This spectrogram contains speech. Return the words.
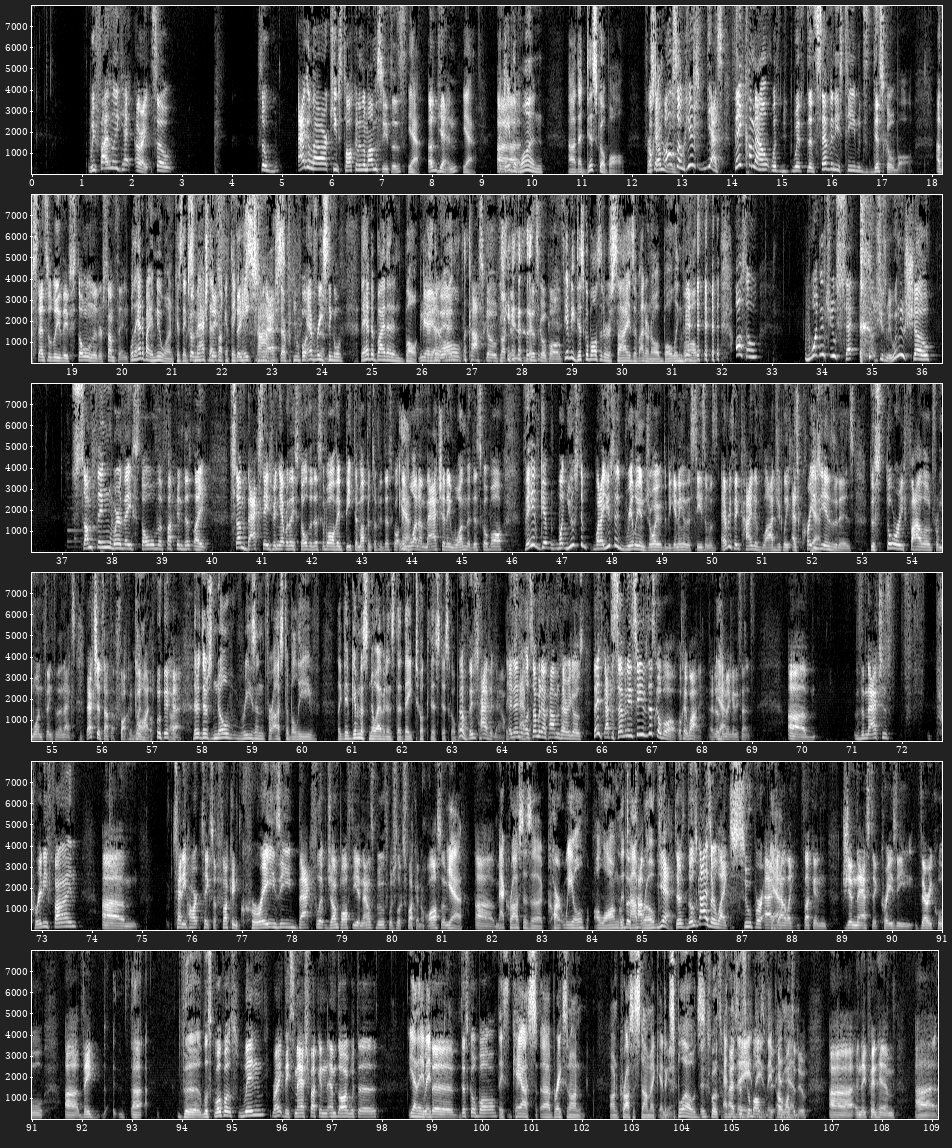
We finally get all right. So, so Aguilar keeps talking to the Mamacitas yeah, again. yeah. I gave the one uh, that disco ball for Okay. some reason. Also, here's yes, they come out with with the '70s team's disco ball. Ostensibly, they've stolen it or something. Well, they had to buy a new one because they've smashed that they- fucking thing they eight smashed times. every one Every single. They had to buy that in bulk. Yeah, yeah. they're They all. Costco fucking disco balls. Do you have any disco balls that are the size of I don't know a bowling ball? Also, wouldn't you set? excuse me. Wouldn't you show something where they stole the fucking dis- like some backstage vignette where they stole the disco ball? They beat them up and took the disco. ball. Yeah. They won a match and they won the disco ball. They have get what used to what I used to really enjoy at the beginning of the season was everything kind of logically as crazy Yeah. as it is. The story followed from one thing to the next. That shit's out the fucking Gone. yeah. Gone. There, there's no reason for us to believe. Like they've given us no evidence that they took this disco ball. No, they just have it now. and then it. somebody on commentary goes, "They've got the '70s team's disco ball." Okay, why? That doesn't Yeah. make any sense. Um, the match is f- pretty fine. Um, Teddy Hart takes a fucking crazy backflip jump off the announce booth, which looks fucking awesome. Yeah. Um, Matt Cross does a cartwheel along the, the top, rope. Yeah, those guys are like super agile, Yeah. like fucking gymnastic, crazy, very cool. Uh, they, uh, the Los Guapos win, right? They smash fucking M Dog with the Yeah, they with they, the disco ball. they chaos uh, breaks it on on Cross's stomach and explodes. It explodes and as disco balls they or pin want to do, uh, and they pin him. Uh,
